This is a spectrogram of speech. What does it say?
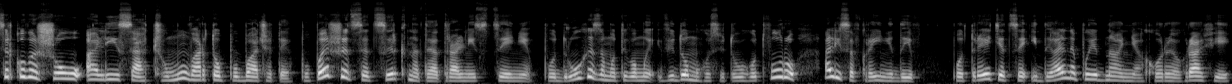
Циркове шоу Аліса. Чому варто побачити? По-перше, це цирк на театральній сцені. По-друге, за мотивами відомого світового твору Аліса в країні див. По-третє, це ідеальне поєднання хореографії,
